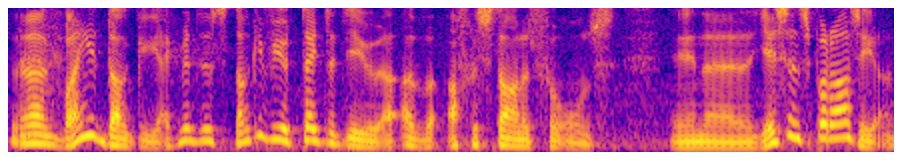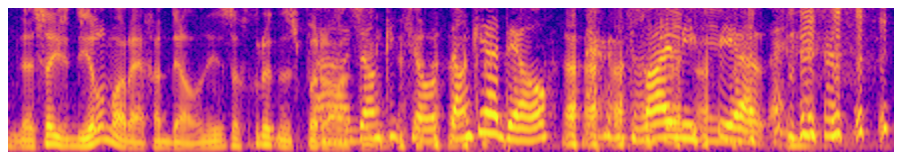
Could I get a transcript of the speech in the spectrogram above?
ja, baie dankie. Ek moet dus dankie vir jou tyd dat jy afgestaan het vir ons. En uh jy's inspirasie. Sy's heeltemal reg Adel. Jy's 'n groot inspirasie. Ah, dankie Charles. Dankie Adel. Dit's baie lief vir jou.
